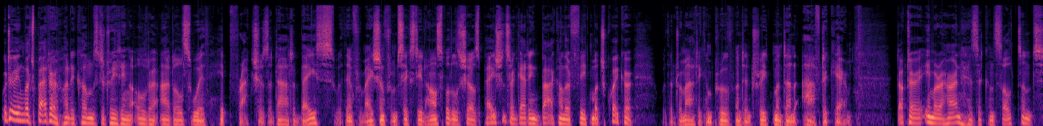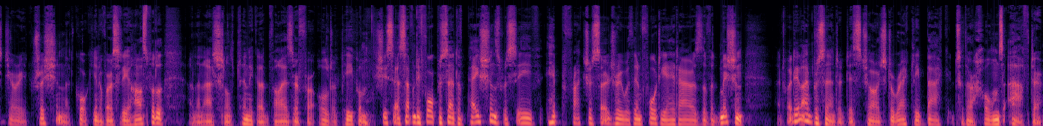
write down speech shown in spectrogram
We're doing much better when it comes to treating older adults with hip fractures. A database with information from 16 hospitals shows patients are getting back on their feet much quicker with a dramatic improvement in treatment and aftercare. Dr. Emer Ahern is a consultant geriatrician at Cork University Hospital and the National Clinical Advisor for Older People. She says 74% of patients receive hip fracture surgery within 48 hours of admission, and 29% are discharged directly back to their homes after.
